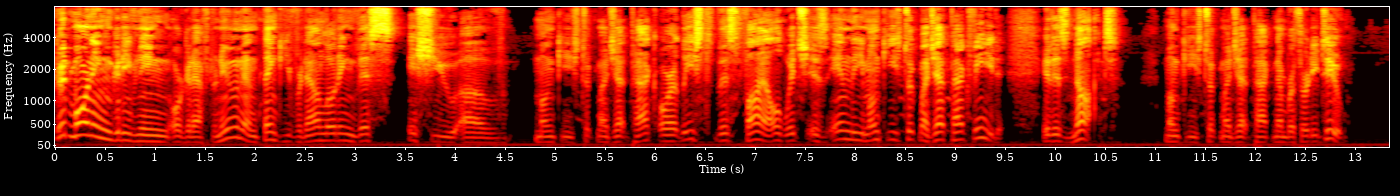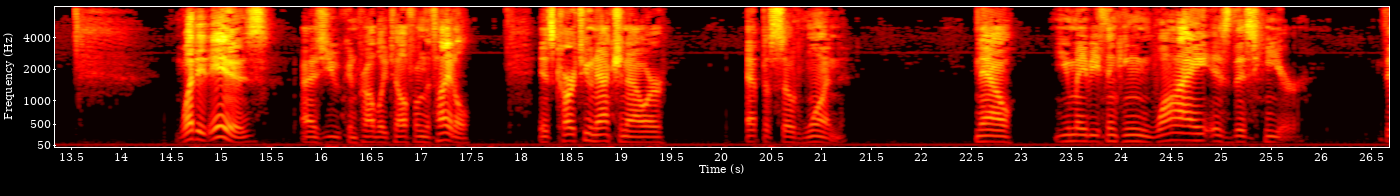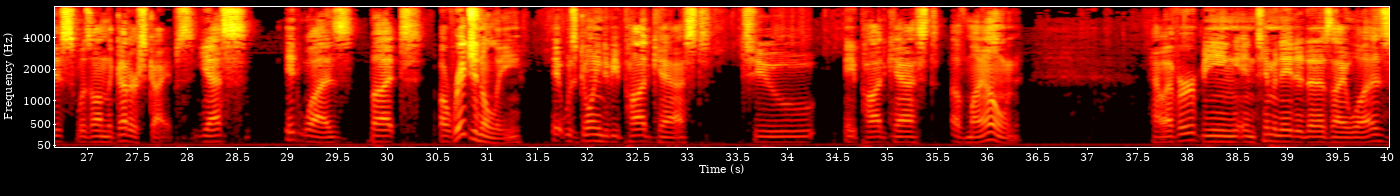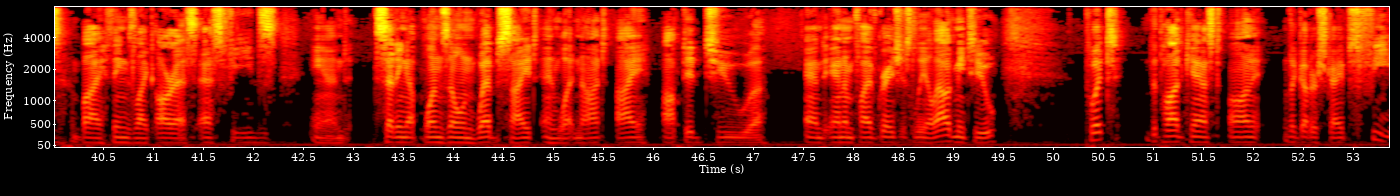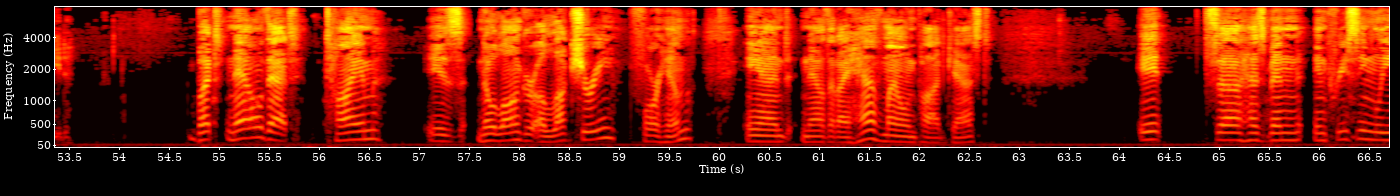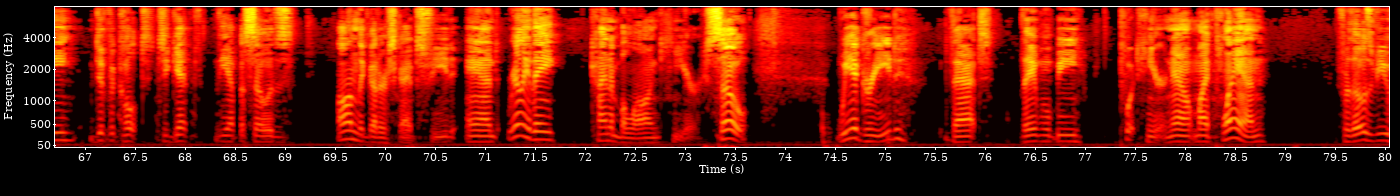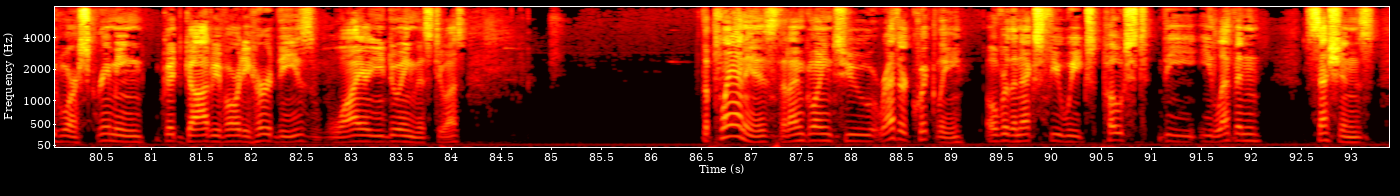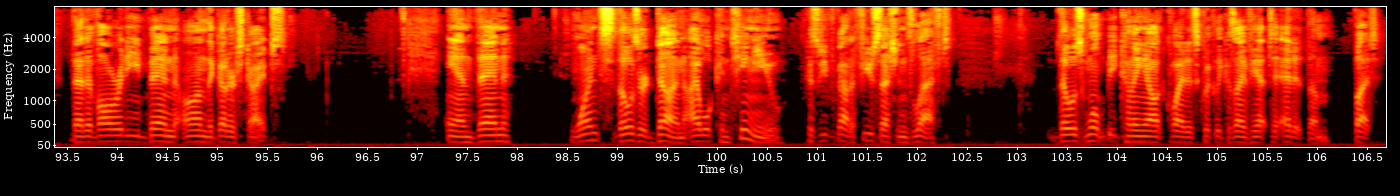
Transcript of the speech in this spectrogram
Good morning, good evening, or good afternoon, and thank you for downloading this issue of Monkeys Took My Jetpack, or at least this file, which is in the Monkeys Took My Jetpack feed. It is not Monkeys Took My Jetpack number 32. What it is, as you can probably tell from the title, is Cartoon Action Hour Episode 1. Now, you may be thinking, why is this here? This was on the gutter Skypes. Yes, it was, but originally it was going to be podcast to a podcast of my own. However, being intimidated as I was by things like RSS feeds and setting up one's own website and whatnot, I opted to, uh, and Anim5 graciously allowed me to, put the podcast on the Gutter Skypes feed. But now that time is no longer a luxury for him. And now that I have my own podcast, it uh, has been increasingly difficult to get the episodes on the Gutter Skypes feed, and really they kind of belong here. So we agreed that they will be put here. Now, my plan, for those of you who are screaming, Good God, we've already heard these, why are you doing this to us? The plan is that I'm going to rather quickly, over the next few weeks, post the 11 sessions that have already been on the Gutter Skypes. And then once those are done, I will continue, because we've got a few sessions left. Those won't be coming out quite as quickly because I've yet to edit them, but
